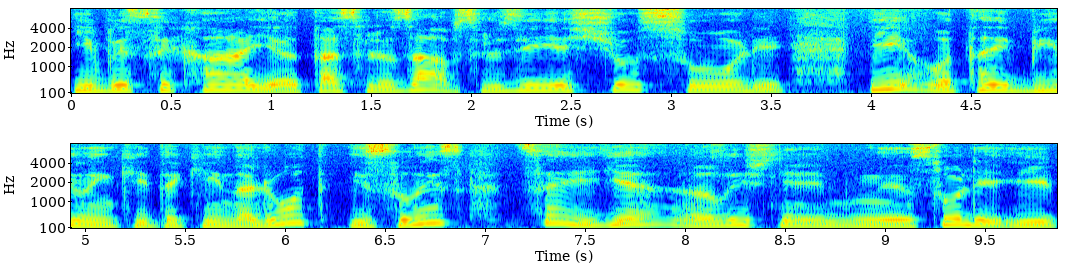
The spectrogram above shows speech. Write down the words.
і висихає та сльоза, а в сльозі є що солі. І отай біленький такий нальот і слиз це і є е, лишні солі і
